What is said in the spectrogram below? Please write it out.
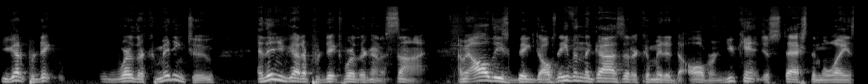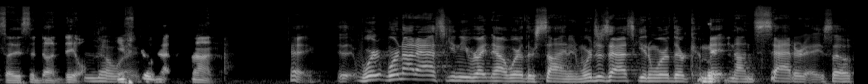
you got to predict where they're committing to, and then you've got to predict where they're going to sign. I mean, all these big dogs, even the guys that are committed to Auburn, you can't just stash them away and say it's a done deal. No You've still got to sign them. Hey, we're, we're not asking you right now where they're signing. We're just asking where they're committing on Saturday. So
